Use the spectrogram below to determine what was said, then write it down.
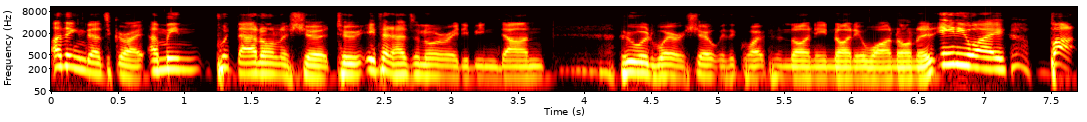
I think that's great. I mean, put that on a shirt too, if it hasn't already been done. Who would wear a shirt with a quote from 1991 on it? Anyway, but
